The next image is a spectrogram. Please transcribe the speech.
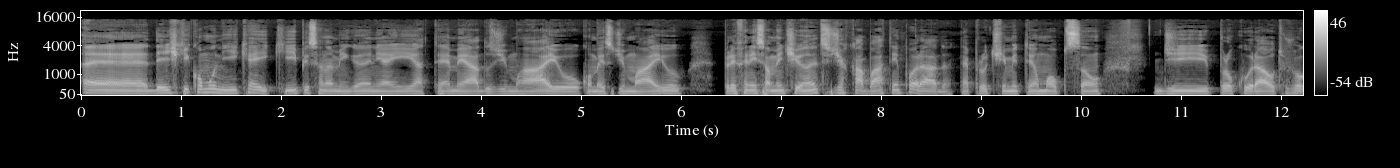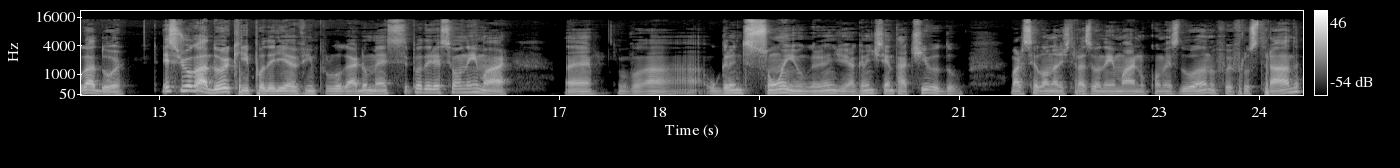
é, desde que comunique a equipe, se eu não me engano, aí até meados de maio ou começo de maio, preferencialmente antes de acabar a temporada, até para o time ter uma opção de procurar outro jogador. Esse jogador que poderia vir para o lugar do Messi poderia ser o Neymar. Né? A, o grande sonho, o grande, a grande tentativa do Barcelona de trazer o Neymar no começo do ano foi frustrada.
